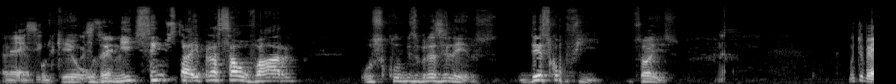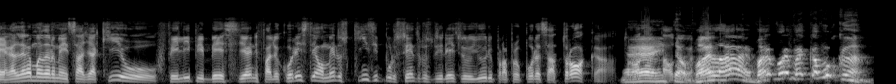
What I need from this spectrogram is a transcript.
É, É, esse porque o. Zenit sempre está aí para salvar os clubes brasileiros. Desconfie, só isso. Muito bem, a galera mandando mensagem aqui, o Felipe Bessiani fala, o Corinthians tem ao menos 15% dos direitos do Yuri para propor essa troca? Troca É, tal então, do- vai lá, vai, vai, vai cavocando,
